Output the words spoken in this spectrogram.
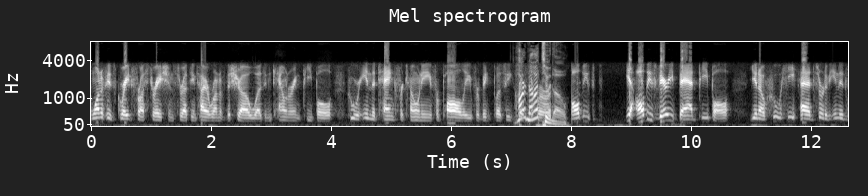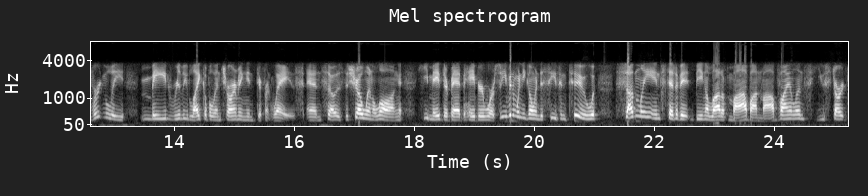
one of his great frustrations throughout the entire run of the show was encountering people who were in the tank for Tony, for Paulie, for Big Pussy. Hard not to, though. All these, yeah, all these very bad people, you know, who he had sort of inadvertently made really likable and charming in different ways. And so as the show went along, he made their bad behavior worse. So even when you go into season two, suddenly instead of it being a lot of mob on mob violence, you start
